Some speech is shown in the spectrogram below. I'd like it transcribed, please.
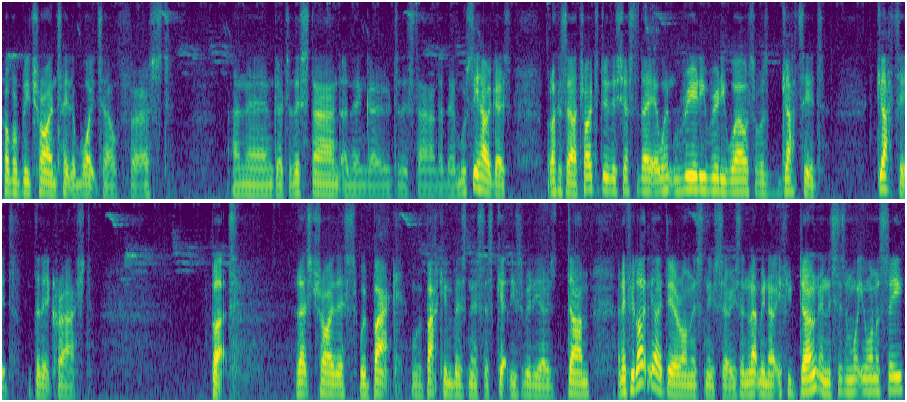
Probably try and take the whitetail first. And then go to this stand and then go to this stand and then we'll see how it goes. But like I said, I tried to do this yesterday. It went really, really well, so I was gutted, gutted that it crashed. But let's try this. We're back. We're back in business. Let's get these videos done. And if you like the idea on this new series, then let me know. If you don't, and this isn't what you want to see,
